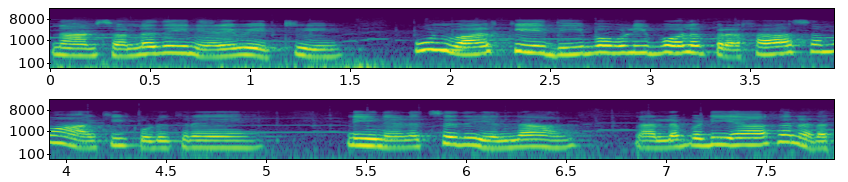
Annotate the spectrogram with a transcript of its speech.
நான் சொன்னதை நிறைவேற்றி உன் வாழ்க்கையை தீப ஒளி போல பிரகாசமாக ஆக்கி கொடுக்குறேன். நீ நினச்சது எல்லாம் நல்லபடியாக நடக்க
